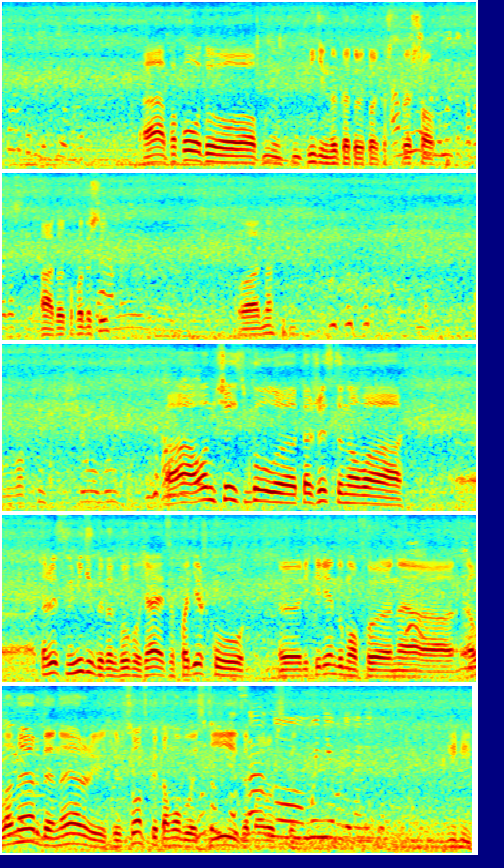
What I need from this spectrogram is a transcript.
Что вы хотели? Какие вопросы? А, по поводу митинга, который только что А мы прошел. были, мы только подошли. А, только подошли? Да, мы. Ладно. Он вообще с чего был? А он в честь был э, торжественного э, торжественный митинг этот был, получается, в поддержку э, референдумов э, на ЛНР, ДНР, и Херсонской там области Ну, и Запорожской. но мы не были на митинге.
